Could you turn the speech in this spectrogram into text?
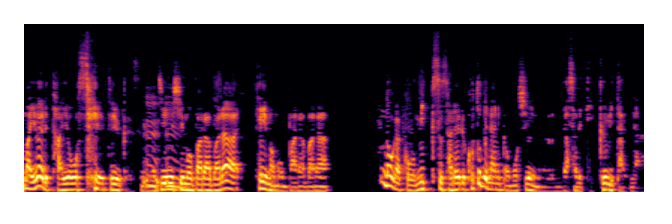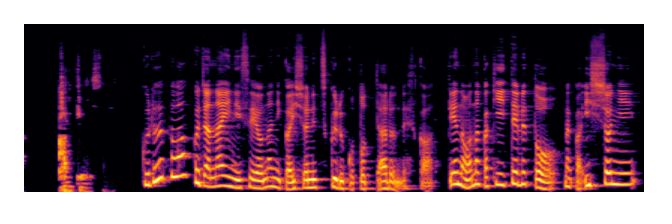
まあいわゆる多様性というかですね、うんうん人種もバラバラ、テーマもバラバラのがこうミックスされることで何か面白いものが生み出されていくみたいな環境ですね。グループワークじゃないにせよ何か一緒に作ることってあるんですか？っていうのはなんか聞いてると、なんか一緒に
